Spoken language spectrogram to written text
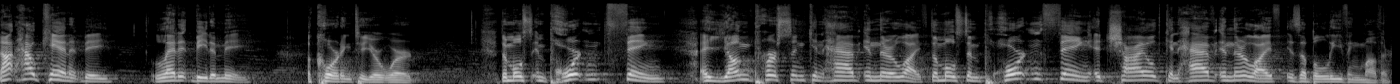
Not how can it be, let it be to me according to your word. The most important thing a young person can have in their life, the most important thing a child can have in their life is a believing mother.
